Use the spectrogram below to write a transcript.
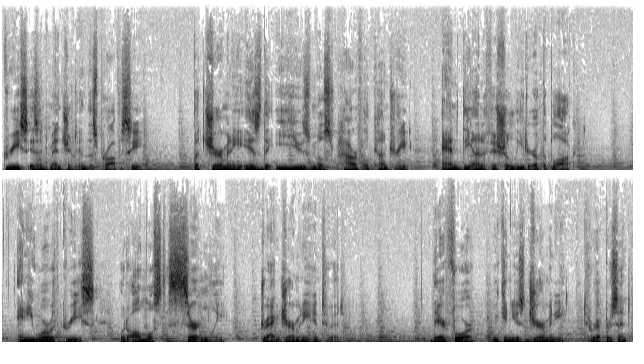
Greece isn't mentioned in this prophecy, but Germany is the EU's most powerful country and the unofficial leader of the bloc. Any war with Greece would almost certainly drag Germany into it. Therefore, we can use Germany to represent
